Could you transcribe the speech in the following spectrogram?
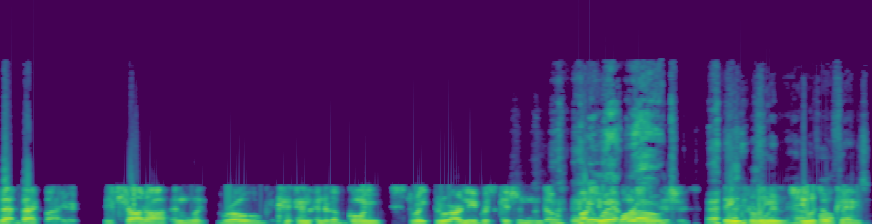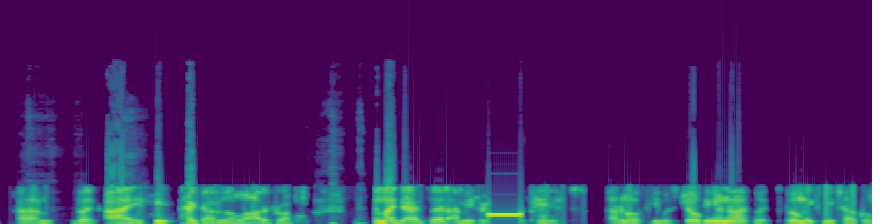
that backfired. It shot off and went rogue and ended up going straight through our neighbor's kitchen window while she was washing rogue. dishes. Thankfully, she was okay. Um, but I, I got in a lot of trouble. And my dad said I made her her pants. I don't know if he was joking or not, but still makes me chuckle,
